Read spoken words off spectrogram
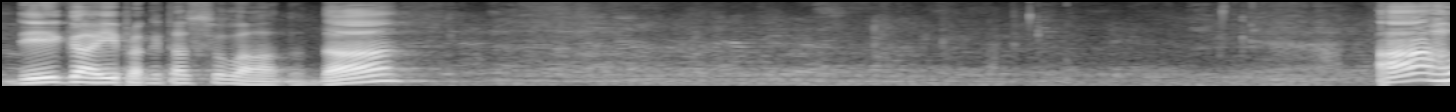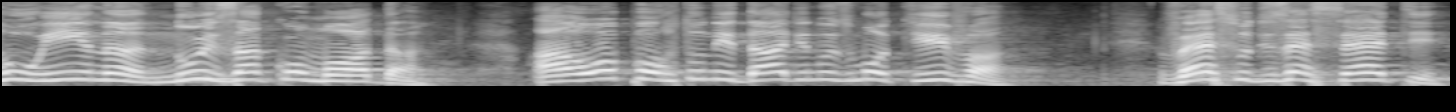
Diga aí para quem está ao seu lado. Da. A ruína nos acomoda, a oportunidade nos motiva. Verso 17.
